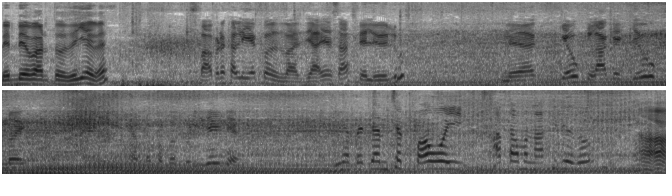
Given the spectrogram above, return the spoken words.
બે બે વાર તો જઈએ હવે આપણે ખાલી એક જ વાર જાય સા પેલું વેલું ને કેવુંક લાગે કેવુંક નહીં. આપણે ખબર પડી જાય ને. અહીંયા બધા ચક પાવો એ ખાતામાં નાખી દેજો. હા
